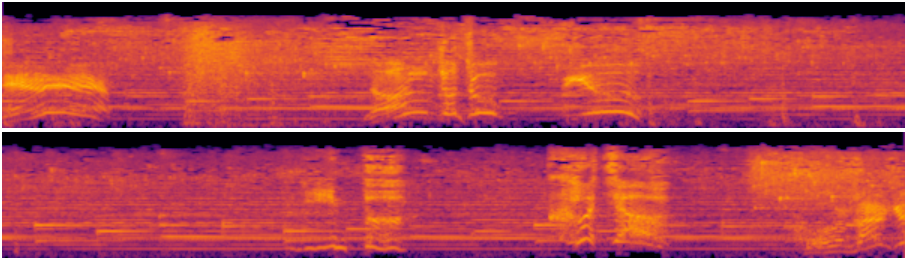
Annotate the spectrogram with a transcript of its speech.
え何だと言う。忍法校長。小賢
